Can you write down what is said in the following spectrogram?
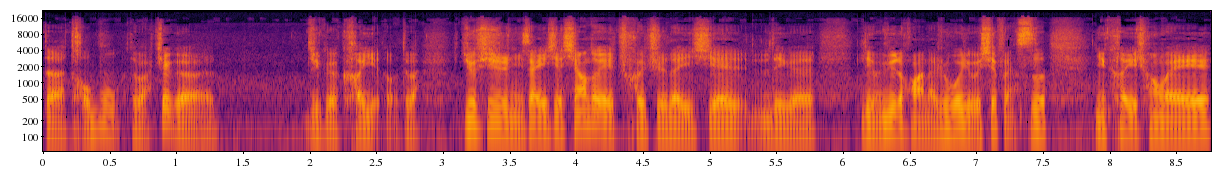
的头部，对吧？这个这个可以的，对吧？尤其是你在一些相对垂直的一些那个领域的话呢，如果有一些粉丝，你可以成为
